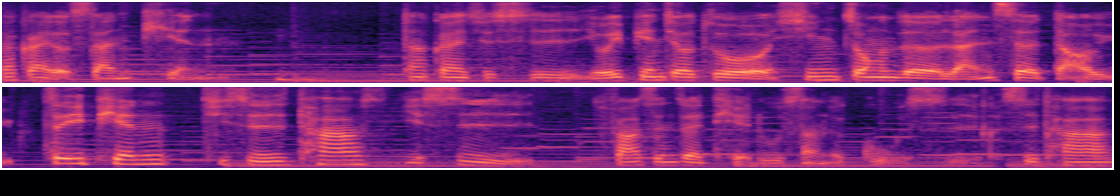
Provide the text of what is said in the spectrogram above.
大概有三篇，大概就是有一篇叫做《心中的蓝色岛屿》。这一篇其实它也是发生在铁路上的故事，可是它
